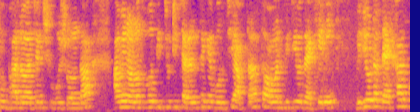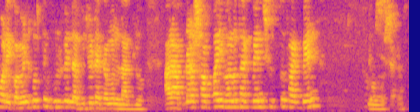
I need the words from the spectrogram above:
খুব ভালো আছেন। শুভ সন্ধ্যা। আমি ননদ বৌদি জুটি চ্যানেল থেকে বলছি, আপনারা তো আমার ভিডিও দেখেনি। ভিডিওটা দেখার পরে কমেন্ট করতে ভুলবেন না, ভিডিওটা কেমন লাগল। আর আপনারা সবাই ভালো থাকবেন, সুস্থ থাকবেন। নমস্কার।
